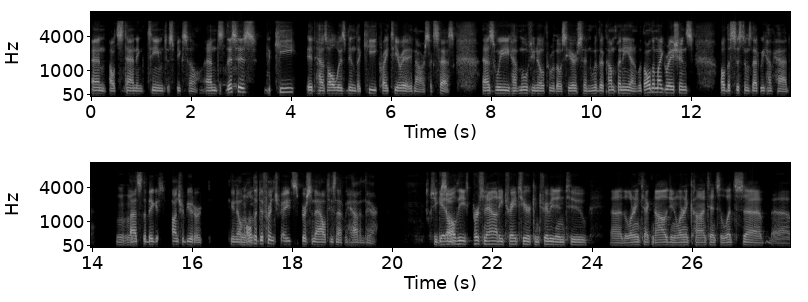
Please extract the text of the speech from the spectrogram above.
an outstanding team to speak so. And this is the key it has always been the key criteria in our success. As we have moved, you know, through those years and with the company and with all the migrations of the systems that we have had, mm-hmm. that's the biggest contributor, you know, mm-hmm. all the different traits, personalities that we have in there. So you get so, all these personality traits here contributing to uh, the learning technology and learning content. So let's uh, uh,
